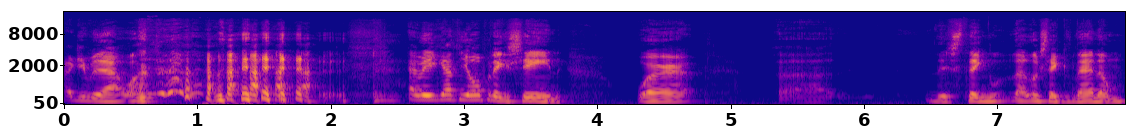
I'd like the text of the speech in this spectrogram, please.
I give you that one. I mean, you got the opening scene where uh, this thing that looks like Venom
